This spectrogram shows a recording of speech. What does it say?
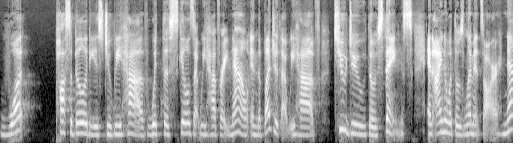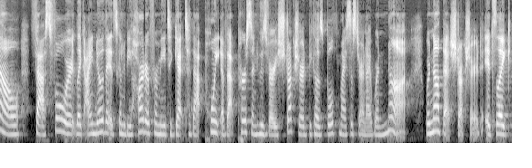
What possibilities do we have with the skills that we have right now and the budget that we have to do those things? And i know what those limits are. Now fast forward like i know that it's going to be harder for me to get to that point of that person who's very structured because both my sister and i were not we're not that structured. It's like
